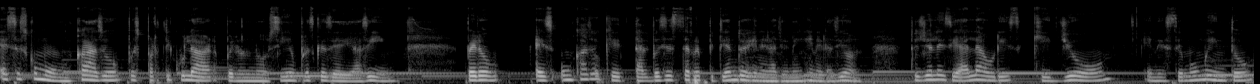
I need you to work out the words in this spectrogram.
este es como un caso pues particular, pero no siempre es que se dé así. Pero es un caso que tal vez esté repitiendo de generación en generación. Entonces yo le decía a Lauris que yo en este momento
